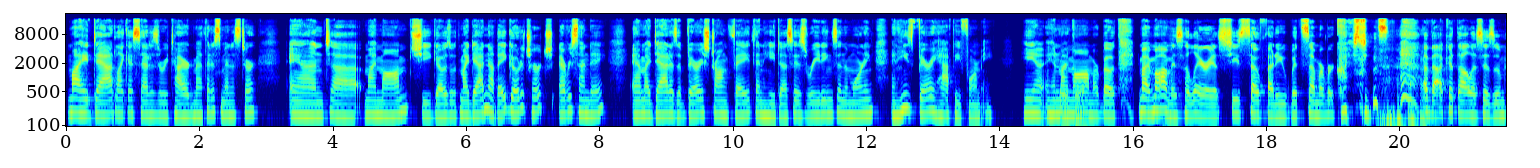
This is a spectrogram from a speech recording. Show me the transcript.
My dad, like I said, is a retired Methodist minister. And uh, my mom, she goes with my dad. Now, they go to church every Sunday. And my dad has a very strong faith and he does his readings in the morning. And he's very happy for me. He and my Very cool. mom are both. My mom is hilarious. She's so funny with some of her questions about Catholicism.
